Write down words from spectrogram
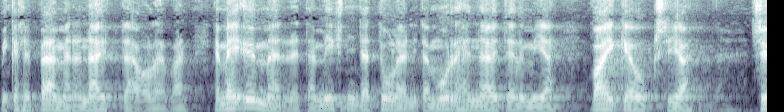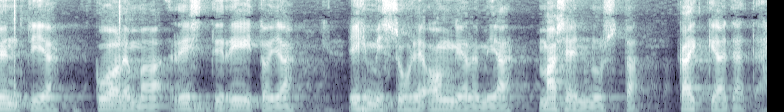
mikä se päämäärä näyttää olevan. Ja me ei ymmärretä, miksi niitä tulee, niitä murhenäytelmiä, vaikeuksia, syntiä, kuolemaa, ristiriitoja, ihmissuhdeongelmia, masennusta, kaikkea tätä.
